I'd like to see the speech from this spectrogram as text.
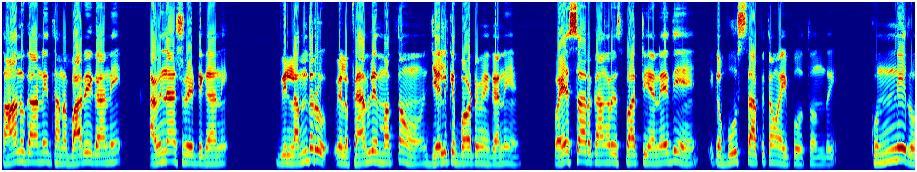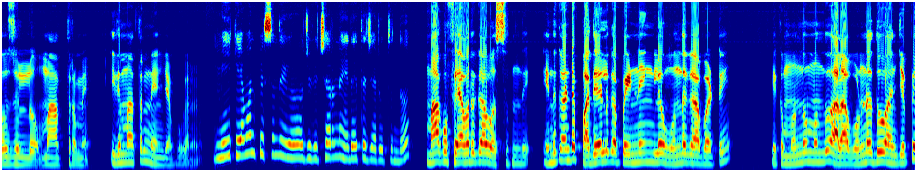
తాను కానీ తన భార్య కానీ అవినాష్ రెడ్డి కానీ వీళ్ళందరూ వీళ్ళ ఫ్యామిలీ మొత్తం జైలుకి పోవటమే కానీ వైఎస్ఆర్ కాంగ్రెస్ పార్టీ అనేది ఇక భూస్థాపితం అయిపోతుంది కొన్ని రోజుల్లో మాత్రమే. ఇది మాత్రం నేను చెప్పగలను. మీకేమనిపిస్తుంది ఈరోజు విచారణ ఏదైతే జరుగుతుందో? మాకు ఫేవర్గా వస్తుంది. ఎందుకంటే పదేళ్ళుగా పెండింగ్లో ఉంది కాబట్టి ఇక ముందు ముందు అలా ఉండదు అని చెప్పి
